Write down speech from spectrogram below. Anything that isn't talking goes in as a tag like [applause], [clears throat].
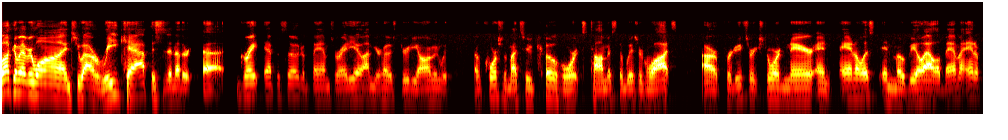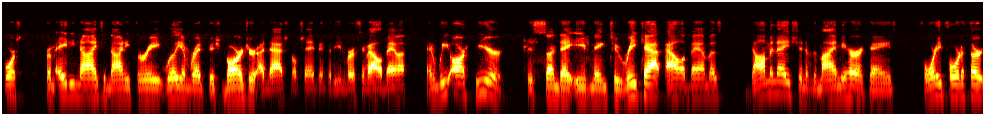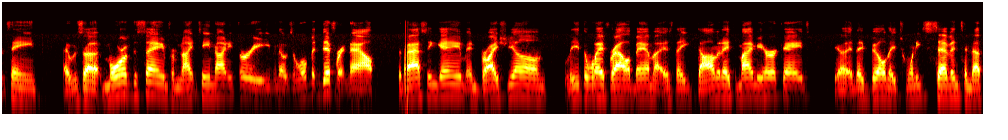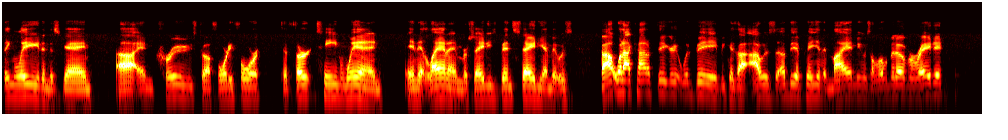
Welcome, everyone, to our recap. This is another uh, great episode of BAMS Radio. I'm your host, Drew DeArmond, with, of course, with my two cohorts, Thomas the Wizard Watts, our producer extraordinaire and analyst in Mobile, Alabama, and, of course, from 89 to 93, William Redfish Barger, a national champion for the University of Alabama. And we are here this Sunday evening to recap Alabama's domination of the Miami Hurricanes 44 to 13. It was uh, more of the same from 1993, even though it was a little bit different now. The passing game and Bryce Young lead the way for Alabama as they dominate the Miami Hurricanes. You know, they build a 27 to nothing lead in this game uh, and cruise to a 44 to 13 win in Atlanta in Mercedes-Benz Stadium. It was about what I kind of figured it would be because I, I was of the opinion that Miami was a little bit overrated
